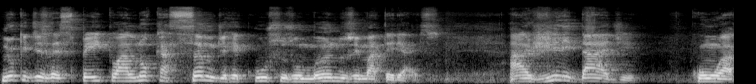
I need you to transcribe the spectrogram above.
no que diz respeito à alocação de recursos humanos e materiais. A agilidade com a,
